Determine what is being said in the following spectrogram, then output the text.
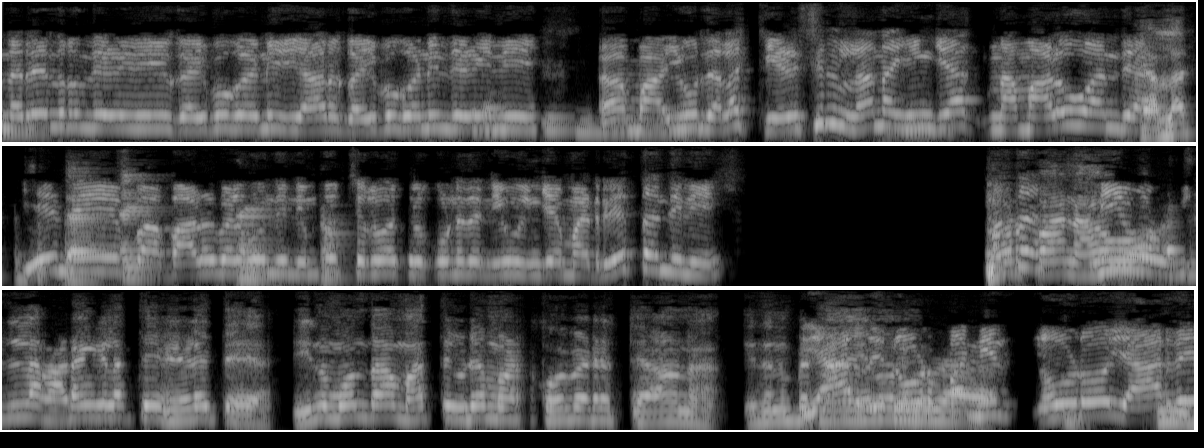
ನರೇಂದ್ರಂದ್ ಹೇಳಿನಿ ಗೈಬು ಗಣಿ ಯಾರು ಗೈಬು ಗಣಿಂದ ಹೇಳಿನಿ ಇವ್ರದೆಲ್ಲ ಕೇಳಿಸಿರಲಿಲ್ಲ. ನಾ ಹಿಂಗ್ ಯಾಕೆ ನಾ ಮಾಳು ಅಂದೆ. ಬಾ- ಬಾಳು ಬೆಳಗುಂದಿ ನಿಮ್ದು ಚಲೋ ತಿಳ್ಕೊಂಡಿದೆ ನೀವು ಹಿಂಗೆ ಮಾಡ್ರಿ ತಂದಿನಿ ಇಲ್ಲ ಹಾಡಂಗಿಲ್ಲ ಹೇಳೈತೆ ಮುಂದ ಮತ್ತೆ ವಿಡಿಯೋ ಮಾಡಕ್ ಹೋಗ್ಬೇಡ್ರಿ ಇದನ್ನ ಏನು ನೋಡಪ್ಪ ನೋಡು ಯಾರದೇ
